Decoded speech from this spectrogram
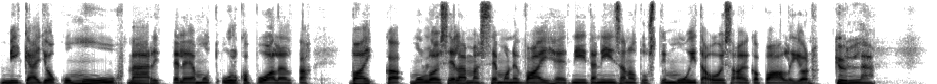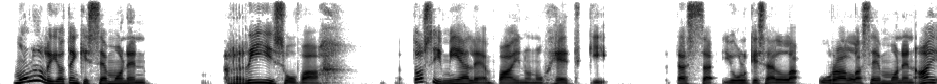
mikä joku muu määrittelee mut ulkopuolelta, vaikka mulla olisi elämässä semmoinen vaihe, että niitä niin sanotusti muita olisi aika paljon. Kyllä. Mulla oli jotenkin semmoinen riisuva, tosi mieleen painunut hetki tässä julkisella uralla semmoinen ai,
